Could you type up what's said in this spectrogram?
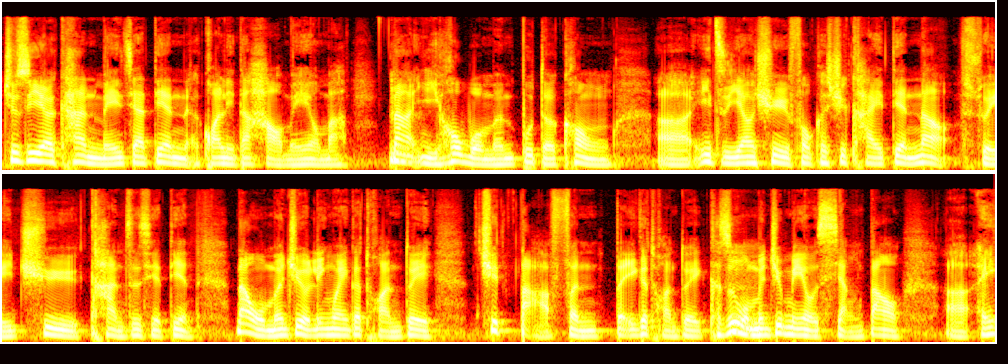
就是要看每一家店的管理的好没有嘛？那以后我们不得空，呃，一直要去 focus 去开店，那谁去看这些店？那我们就有另外一个团队去打分的一个团队。可是我们就没有想到，啊，哎，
